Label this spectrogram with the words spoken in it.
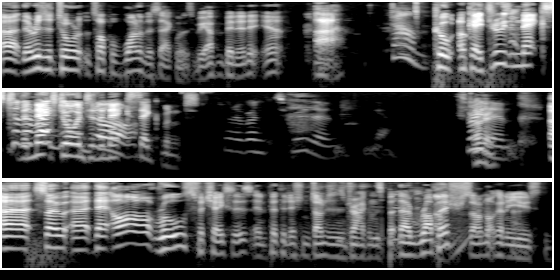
Uh, there is a door at the top of one of the segments. We haven't been in it yet. Ah, Damn. cool. Okay, through the next, to the, the next door regular into the door. next segment. want to run through them. Yeah. Through Okay. them. Uh, so uh, there are rules for chases in fifth edition Dungeons and Dragons, but they're rubbish, so I'm not going to use them.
